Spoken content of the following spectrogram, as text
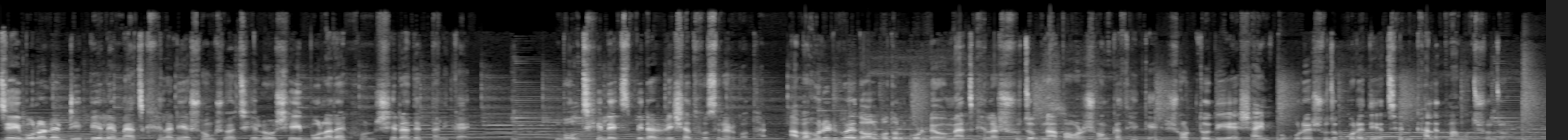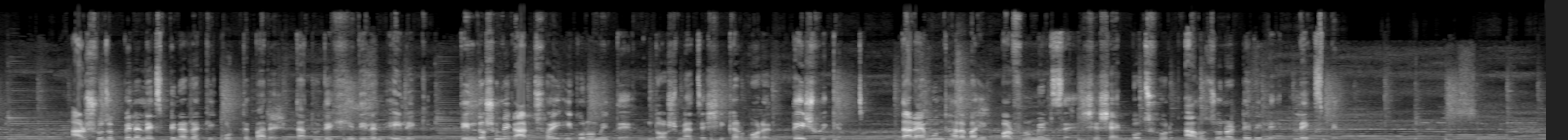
যেই বোলারের ডিপিএলে ম্যাচ খেলা নিয়ে সংশয় ছিল, সেই বোলার এখন সেরাদের তালিকায়। বলছি লেগ স্পিনার রিশাদ হোসেনের কথা। আবাহনীর হয়ে দলবদল করলেও ম্যাচ খেলার সুযোগ না পাওয়ার শঙ্কা থেকে শর্ত দিয়ে শাইন পুকুরে সুযোগ করে দিয়েছেন খালেদ মাহমুদ সুজন। আর সুযোগ পেলে লেগ স্পিনাররা কি করতে পারে, তা তো দেখিয়ে দিলেন এই লেগই তিন দশমিক আট ছয় ইকোনমিতে দশ ম্যাচে স্বীকার করেন তেইশ উইকেট তার এমন ধারাবাহিক পারফরমেন্সে শেষ এক বছর আলোচনার টেবিলে লেগ স্পিন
